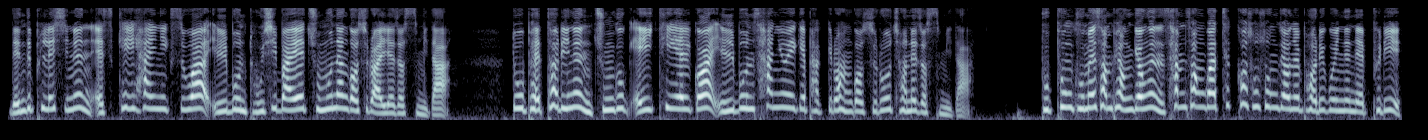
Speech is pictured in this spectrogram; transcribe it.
낸드 플래시는 SK 하이닉스와 일본 도시바에 주문한 것으로 알려졌습니다. 또 배터리는 중국 ATL과 일본 산요에게 받기로 한 것으로 전해졌습니다. 부품 구매선 변경은 삼성과 특허 소송전을 벌이고 있는 애플이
